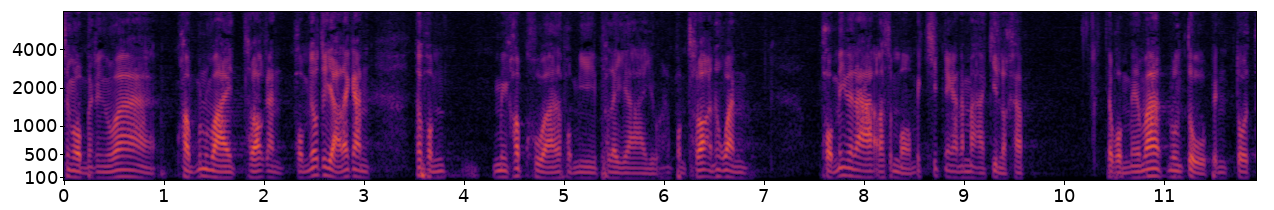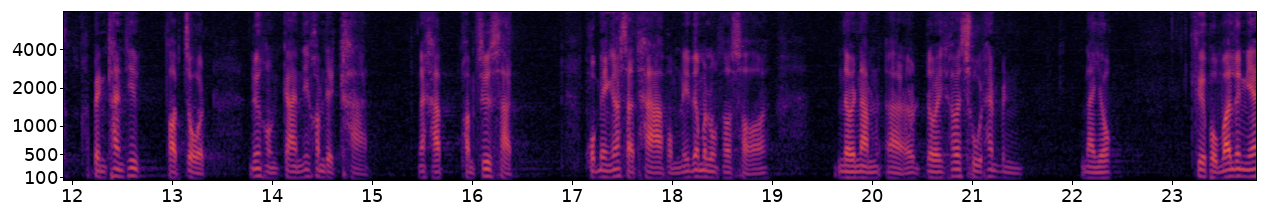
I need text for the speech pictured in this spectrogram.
สงบหมายถึงว่าความวุ่นวายทะเลาะกัน ผมยกตัวอย่างแล้วกัน ถ้าผมมีครอบครัวแล้วผมมีภรรยาอยู่ ผมทะเลาะกันทุกวัน ผมไม่มีเวลาเอาสมองไปคิดในการทำมาหากินหรอกครับ แต่ผมเห็นว่าลุงตู่เป็นตัวเป็นท่านที่ตอบโจทย์เรื่องของการที่ความเด็ดขาดนะครับ ความซื่อสัตย์ผมเองก็ศรัทธาผมนี่ได้มาลงสสโดยนำโดยเข้าชูท่านเป็นนายก คือผมว่าเรื่องนี้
